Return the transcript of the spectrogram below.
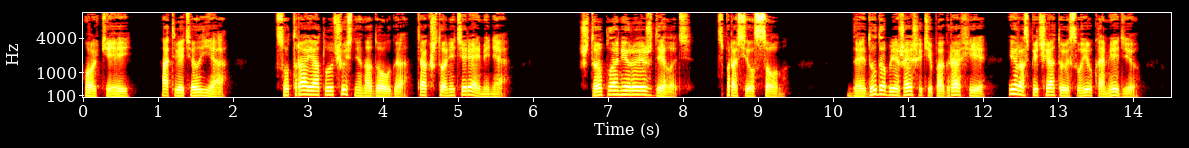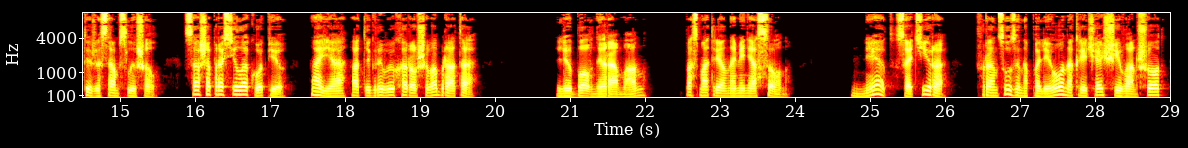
«Окей», — ответил я. «С утра я отлучусь ненадолго, так что не теряй меня». «Что планируешь делать?» — спросил сон. «Дойду до ближайшей типографии и распечатаю свою комедию. Ты же сам слышал. Саша просила копию, а я отыгрываю хорошего брата». «Любовный роман?» — посмотрел на меня сон. Нет, сатира. Французы Наполеона, кричащий ваншот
